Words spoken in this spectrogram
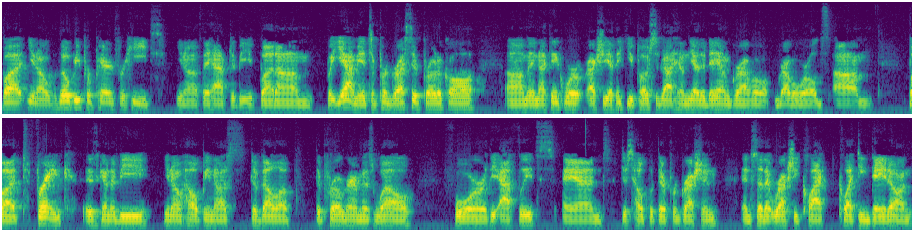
But you know they'll be prepared for heat you know if they have to be. But um but yeah i mean it's a progressive protocol um and i think we're actually i think you posted about him the other day on gravel gravel worlds. Um but frank is going to be you know helping us develop the program as well for the athletes and just help with their progression. And so that we're actually collect, collecting data on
